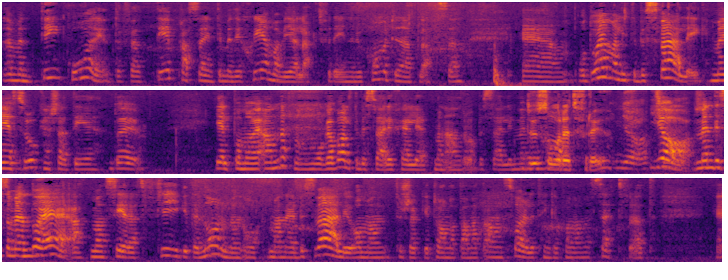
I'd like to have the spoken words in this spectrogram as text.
nej, men det går inte för att det passar inte med det schema vi har lagt för dig när du kommer till den här platsen. Eh, och då är man lite besvärlig. Men jag tror kanske att det då är, hjälper man ju andra att man vågar vara lite besvärlig själv hjälper man andra att vara besvärlig. Men du sår ett frö. Ja, ja, men det som ändå är att man ser att flyget är normen och man är besvärlig och man försöker ta något annat ansvar eller tänka på något annat sätt för att eh,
